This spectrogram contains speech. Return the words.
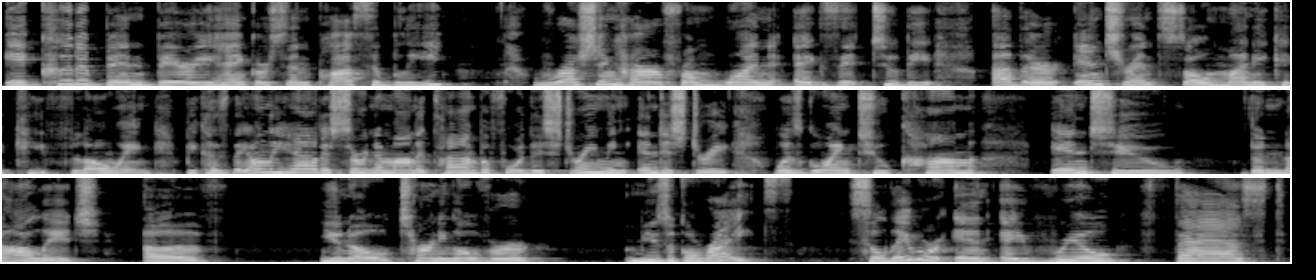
it could have been Barry Hankerson possibly rushing her from one exit to the other entrance so money could keep flowing because they only had a certain amount of time before the streaming industry was going to come into the knowledge of you know turning over musical rights. So they were in a real fast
